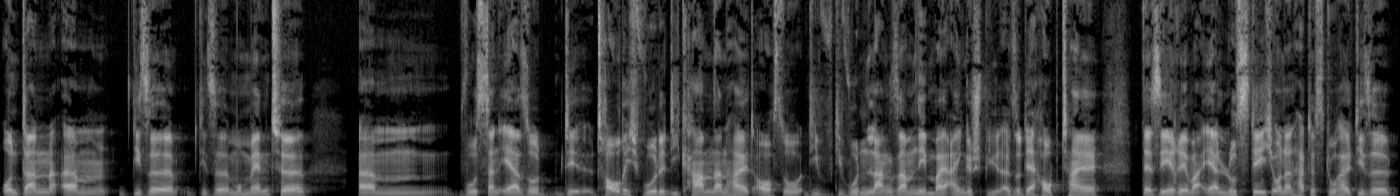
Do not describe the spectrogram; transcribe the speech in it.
Und dann ähm, diese, diese Momente, ähm, wo es dann eher so traurig wurde, die kamen dann halt auch so, die, die wurden langsam nebenbei eingespielt. Also der Hauptteil der Serie war eher lustig und dann hattest du halt diese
